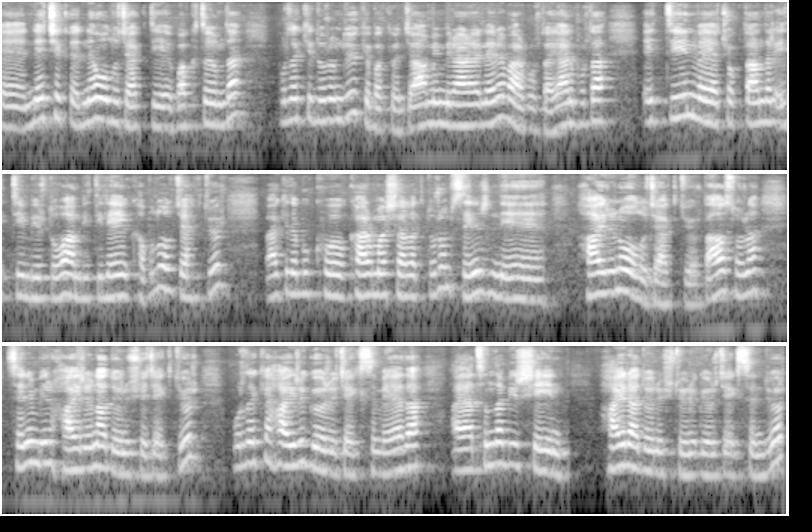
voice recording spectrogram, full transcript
e, ne çıkı, ne olacak diye baktığımda buradaki durum diyor ki bakın cami minareleri var burada. Yani burada ettiğin veya çoktandır ettiğin bir duan, bir dileğin kabul olacak diyor. Belki de bu karmaşalık durum senin e, hayrına olacak diyor. Daha sonra senin bir hayrına dönüşecek diyor. Buradaki hayrı göreceksin veya da hayatında bir şeyin hayra dönüştüğünü göreceksin diyor.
